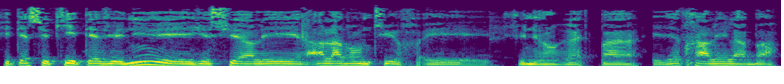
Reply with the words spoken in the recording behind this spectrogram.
C'était ce qui était venu et je suis allé à l'aventure et je ne regrette pas d'être allé là-bas.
